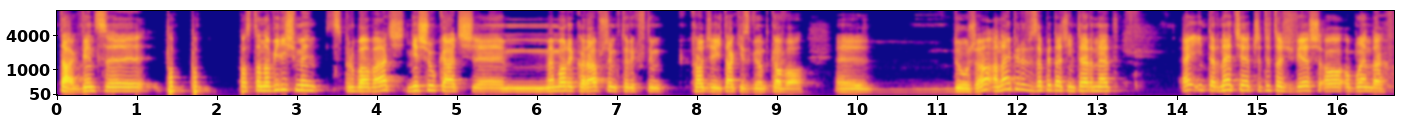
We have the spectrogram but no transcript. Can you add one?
Tak, więc e, po, po, postanowiliśmy spróbować nie szukać e, memory corruption, których w tym kodzie i tak jest wyjątkowo e, dużo, a najpierw zapytać internet, ej internecie, czy ty coś wiesz o, o błędach w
